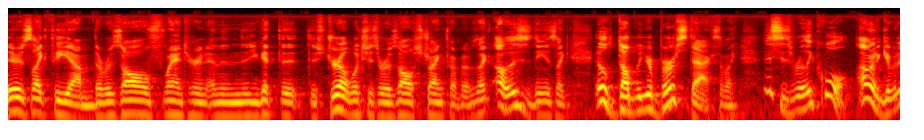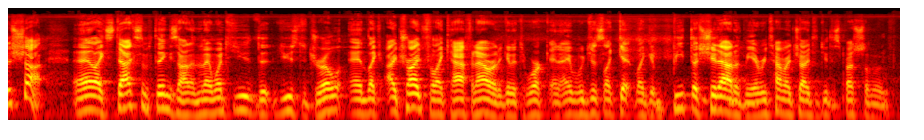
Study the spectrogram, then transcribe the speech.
there's like the um the resolve lantern, and then you get the this drill, which is a resolve strength weapon. I was like, oh, this is neat. It's like it'll double your burst stacks. I'm like, this is really cool. I'm gonna give it a shot. And I like stacked some things on it, and then I went to use the use the drill, and like I tried for like half an hour to get it to work, and I would just like get like beat the shit out of me every time I tried to do the special move.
